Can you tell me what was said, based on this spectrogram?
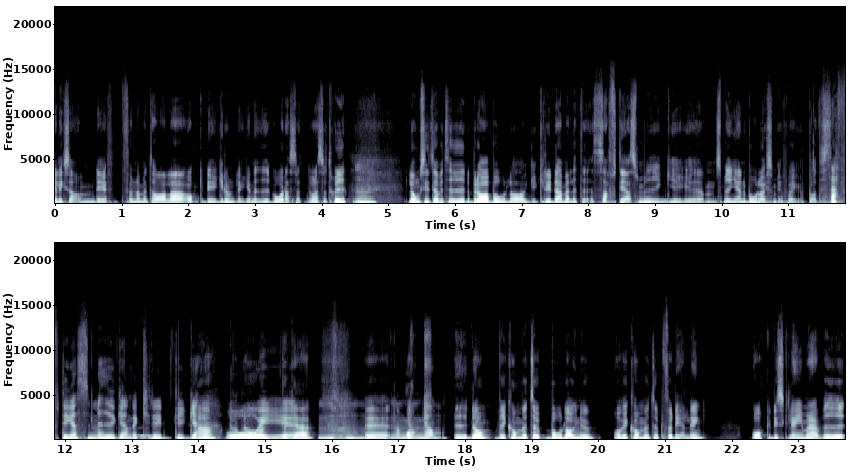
är liksom det fundamentala och det grundläggande i våra, våra strategi. Mm. Långsiktigt över tid, bra bolag, krydda med lite saftiga smyg, eh, smygande bolag som är på väg uppåt. Saftiga, smygande, kryddiga. Ja, var bra? Oj! Tackar. Mm. Eh, Nom, och nom. I de, vi kommer ta upp bolag nu och vi kommer ta upp fördelning. Och disclaimer här, vi,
